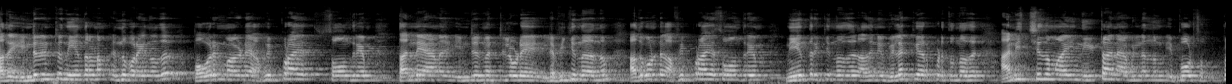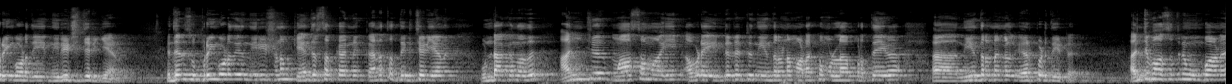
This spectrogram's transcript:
അത് ഇന്റർനെറ്റ് നിയന്ത്രണം എന്ന് പറയുന്നത് പൗരന്മാരുടെ അഭിപ്രായ സ്വാതന്ത്ര്യം തന്നെയാണ് ഇന്റർനെറ്റിലൂടെ ലഭിക്കുന്നതെന്നും അതുകൊണ്ട് അഭിപ്രായ സ്വാതന്ത്ര്യം നിയന്ത്രിക്കുന്നത് അതിന് വിലക്കേർപ്പെടുത്തുന്നത് അനിശ്ചിതമായി നീട്ടാനാവില്ലെന്നും ഇപ്പോൾ സുപ്രീം കോടതി നിരീക്ഷിച്ചിരിക്കുകയാണ്. എന്തായാലും സുപ്രീം കോടതി നിരീക്ഷണം കേന്ദ്ര സർക്കാരിന് കനത്ത തിരിച്ചടിയാണ് ഉണ്ടാക്കുന്നത്. അഞ്ച് മാസമായി അവിടെ ഇന്റർനെറ്റ് നിയന്ത്രണം അടക്കമുള്ള പ്രത്യേക നിയന്ത്രണങ്ങൾ ഏർപ്പെടുത്തിയിട്ട്. അഞ്ച് മാസത്തിന് മുമ്പാണ്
